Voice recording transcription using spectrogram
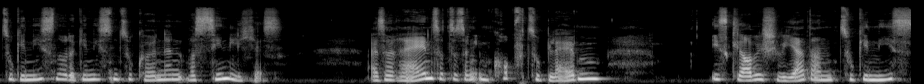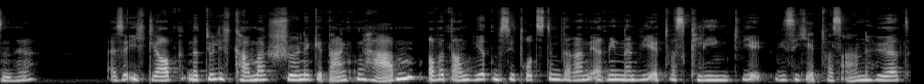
zu genießen oder genießen zu können, was Sinnliches. Also rein sozusagen im Kopf zu bleiben, ist, glaube ich, schwer dann zu genießen. Ja? Also ich glaube, natürlich kann man schöne Gedanken haben, aber dann wird man sich trotzdem daran erinnern, wie etwas klingt, wie, wie sich etwas anhört.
